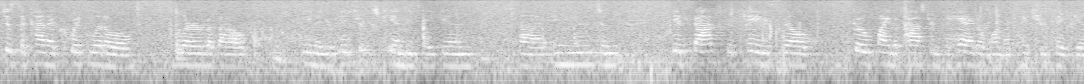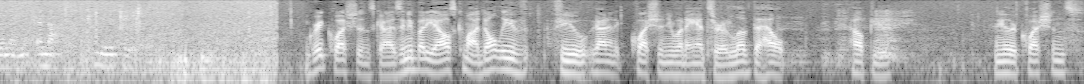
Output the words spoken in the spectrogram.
just a kind of quick little blurb about you know your pictures can be taken uh, and used, and if that's the case, they'll go find a pastor and say, hey, I don't want my picture taken, and, and not communicate it. Great questions, guys. Anybody else? Come on, don't leave if you got a question you want to answer, I'd love to help help you. Any other questions?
